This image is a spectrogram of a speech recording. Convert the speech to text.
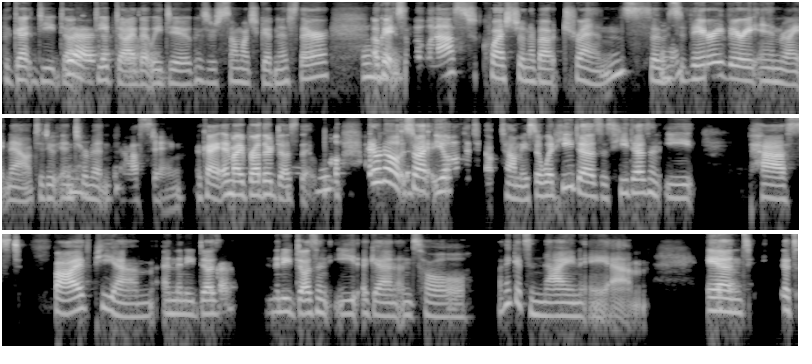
the gut deep dive, yeah, deep dive that we do because there's so much goodness there. Mm-hmm. Okay, so the last question about trends. So mm-hmm. it's very, very in right now to do mm-hmm. intermittent mm-hmm. fasting. Okay, and my brother does that. Mm-hmm. Well, I don't know. So I, you'll have to t- tell me. So what he does is he doesn't eat past 5 p.m. and then he does, okay. and then he doesn't eat again until I think it's 9 a.m. And okay that's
